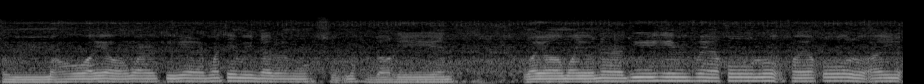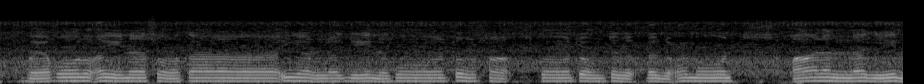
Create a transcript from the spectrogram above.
ثم هو يوم القيامة من المحضرين. ويوم يناديهم فيقول فيقول أي فيقول أين شركائي الذين كنتم كنتم تزعمون؟ قال الذين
